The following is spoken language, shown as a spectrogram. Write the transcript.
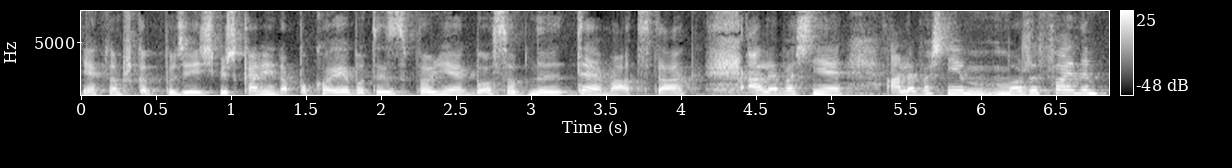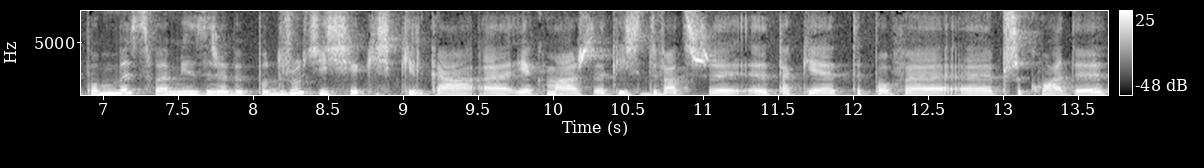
jak na przykład podzielić mieszkanie na pokoje, bo to jest zupełnie jakby osobny temat, tak? Ale właśnie, ale właśnie może fajnym pomysłem jest, żeby podrzucić jakieś kilka, e, jak masz, jakieś dwa, trzy e, takie typowe e, przykłady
